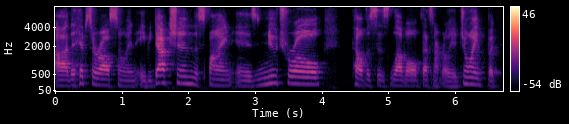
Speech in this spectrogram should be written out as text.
Uh, the hips are also in abduction. The spine is neutral. Pelvis is level. That's not really a joint, but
